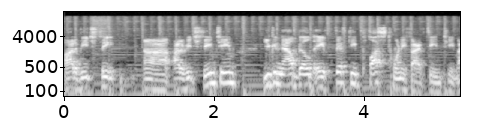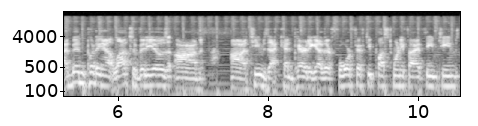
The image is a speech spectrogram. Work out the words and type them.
out of each team uh, out of each theme team. You can now build a 50 plus 25 theme team. I've been putting out lots of videos on uh, teams that can pair together for 50 plus 25 theme teams,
